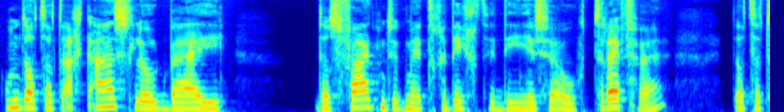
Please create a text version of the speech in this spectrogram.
omdat dat eigenlijk aansloot bij. Dat is vaak natuurlijk met gedichten die je zo treffen. Dat het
